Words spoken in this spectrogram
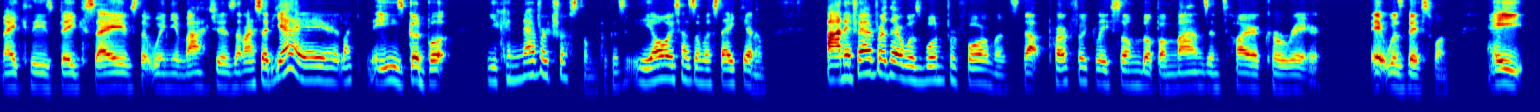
make these big saves that win you matches. And I said, yeah, yeah, yeah, like he's good, but you can never trust him because he always has a mistake in him. And if ever there was one performance that perfectly summed up a man's entire career, it was this one. He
